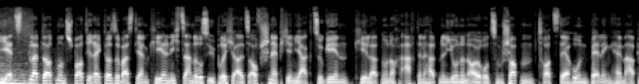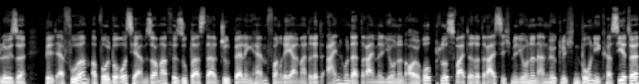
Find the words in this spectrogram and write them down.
Jetzt bleibt Dortmunds Sportdirektor Sebastian Kehl nichts anderes übrig, als auf Schnäppchenjagd zu gehen. Kehl hat nur noch 8,5 Millionen Euro zum Shoppen, trotz der hohen Bellingham-Ablöse. Bild erfuhr, obwohl Borussia im Sommer für Superstar Jude Bellingham von Real Madrid 103 Millionen Euro plus weitere 30 Millionen an möglichen Boni kassierte,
